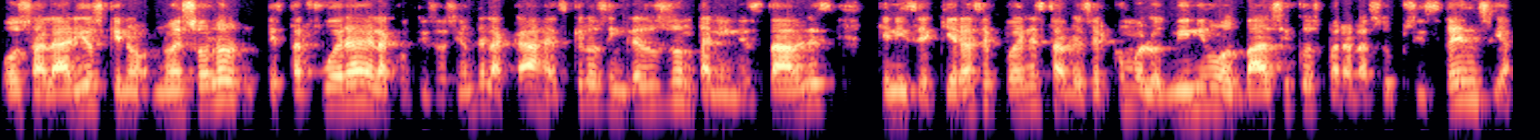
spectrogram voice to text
o salarios que no, no es solo estar fuera de la cotización de la caja, es que los ingresos son tan inestables que ni siquiera se pueden establecer como los mínimos básicos para la subsistencia.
